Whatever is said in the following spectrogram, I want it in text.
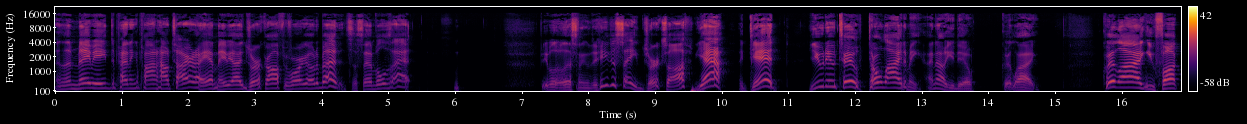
And then maybe, depending upon how tired I am, maybe I jerk off before I go to bed. It's as simple as that. People are listening. Did he just say jerks off? Yeah, I did. You do too. Don't lie to me. I know you do. Quit lying. Quit lying, you fuck.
